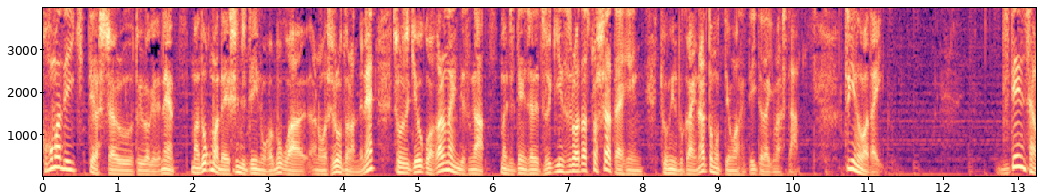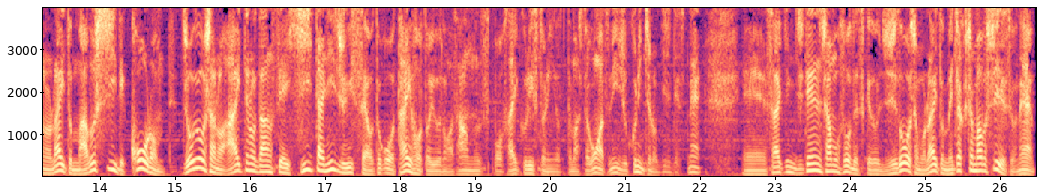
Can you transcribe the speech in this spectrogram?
ここまで言い切ってらっしゃるというわけでね、まあどこまで信じていいのか僕はあの素人なんでね、正直よくわからないんですが、まあ自転車で通勤する私としては大変興味深いなと思って読ませていただきました。次の話題。自転車のライト眩しいで口論。乗用車の相手の男性引いた21歳男を逮捕というのがサンスポサイクリストによってました5月29日の記事ですね。えー、最近自転車もそうですけど自動車もライトめちゃくちゃ眩しいですよね。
